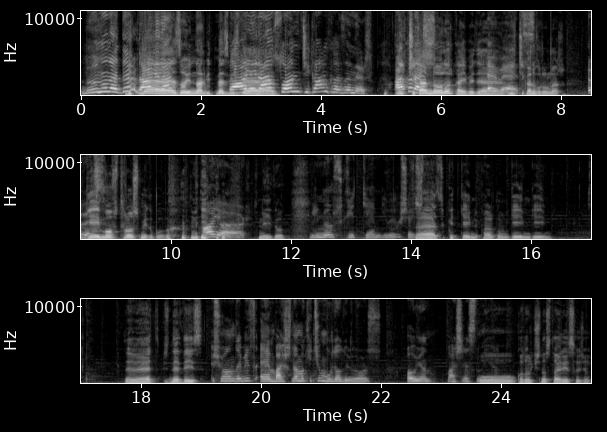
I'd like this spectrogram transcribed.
bunun adı daireden, Bitmez. Oyunlar bitmez daireden bizde. son çıkan kazanır. İlk çıkan ne olur? Kaybeder. Evet. İlk çıkanı vururlar. Evet. Game of Thrones muydu bu? Neydi? Hayır. Neydi o? Bilmiyorum Squid Game gibi bir şey işte. Ha, Squid Game'di pardon. Game game. Evet. Biz neredeyiz? Şu anda biz en başlamak için burada duruyoruz. Oyun başlasın diye. Oo, bu kadar kişi nasıl daireye sığacak?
